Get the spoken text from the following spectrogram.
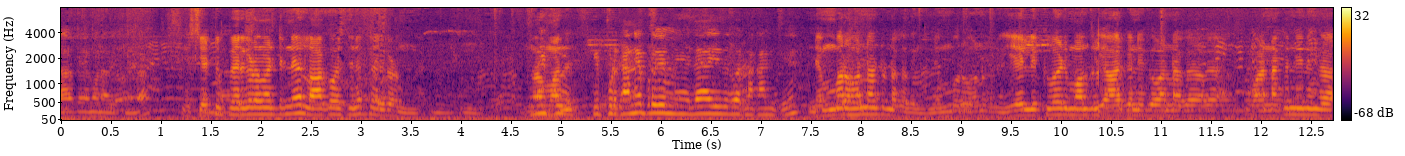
లాగా ఏమన్నా పెట్టిందా? ఈ చెట్టు పెరగడం అంటేనే లాక్ వస్తేనే పెరగడం. ఇప్పుడు ఇప్పుడు ఇది నెంబర్ వన్ అంటున్నా కదా ఇంకా నెంబర్ వన్. ఏ లిక్విడ్ మందులు ఆర్గానిక్ వాడినాక వాడినాక నేను ఇంకా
